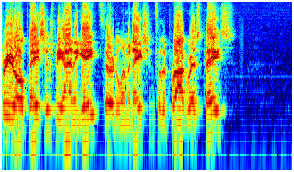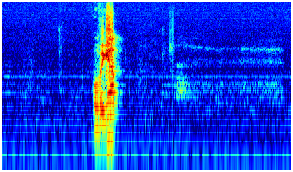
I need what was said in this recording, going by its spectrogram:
Three-year-old Pacers behind the gate. Third elimination for the Progress Pace. Moving up.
